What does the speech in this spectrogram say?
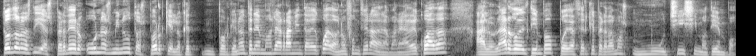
todos los días perder unos minutos porque, lo que, porque no tenemos la herramienta adecuada o no funciona de la manera adecuada, a lo largo del tiempo puede hacer que perdamos muchísimo tiempo.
